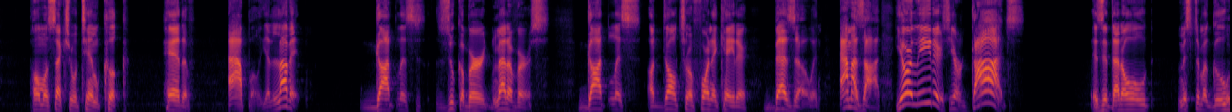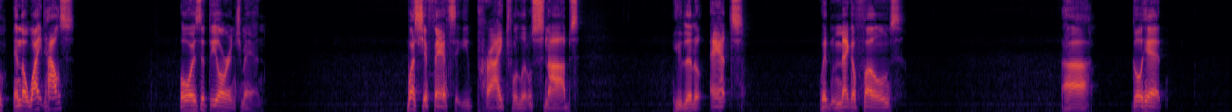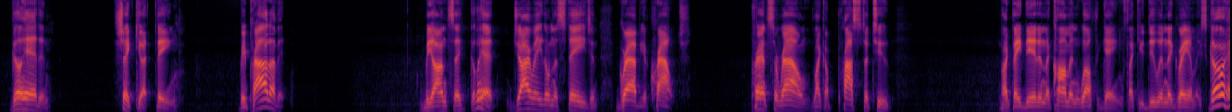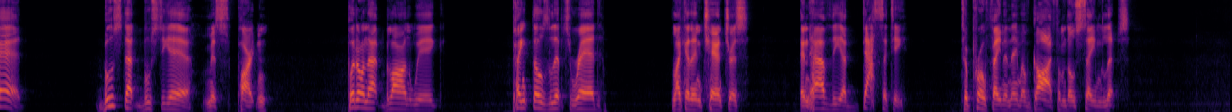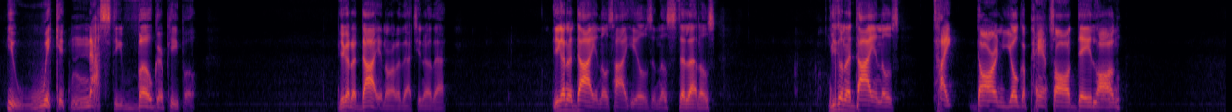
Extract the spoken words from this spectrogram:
homosexual Tim Cook, head of Apple. You love it. Godless Zuckerberg, metaverse. Godless adulterer, fornicator, Bezos, and Amazon. Your leaders, your gods. Is it that old Mr. Magoo in the White House? Or is it the orange man? What's your fancy, you prideful little snobs? You little ants with megaphones? Ah, go ahead. Go ahead and shake your thing. Be proud of it. Beyonce, go ahead. Gyrate on the stage and grab your crouch. Prance around like a prostitute, like they did in the Commonwealth Games, like you do in the Grammys. Go ahead. Boost that bustier, Miss Parton. Put on that blonde wig. Paint those lips red like an enchantress and have the audacity to profane the name of God from those same lips. You wicked, nasty, vulgar people. You're going to die in all of that, you know that? You're going to die in those high heels and those stilettos. You're going to die in those tight, darn yoga pants all day long.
